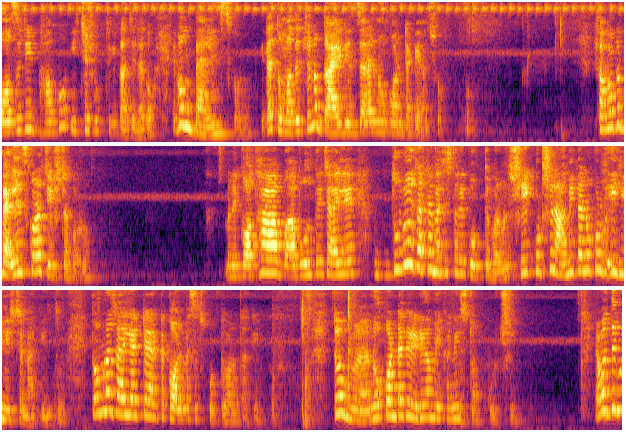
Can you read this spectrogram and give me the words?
পজিটিভ ভাবো ইচ্ছে শক্তিকে কাজে লাগাও এবং ব্যালেন্স করো। এটা তোমাদের জন্য গাইডেন্স যারা নো কন্ট্যাক্টে আছো। সম্পর্কে ব্যালেন্স করার চেষ্টা করো। মানে কথা বলতে চাইলে তুমিও একটা মেসেজ তাকে করতে পারো মানে সে করছে না, আমি কেন করব, এই জিনিসটা না কিন্তু। তোমরা চাইলে একটা একটা কল মেসেজ করতে পারো তাকে। তো নো কন্ট্যাক্টের রিডিং আমি এখানেই স্টপ করছি। এবার দেখব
